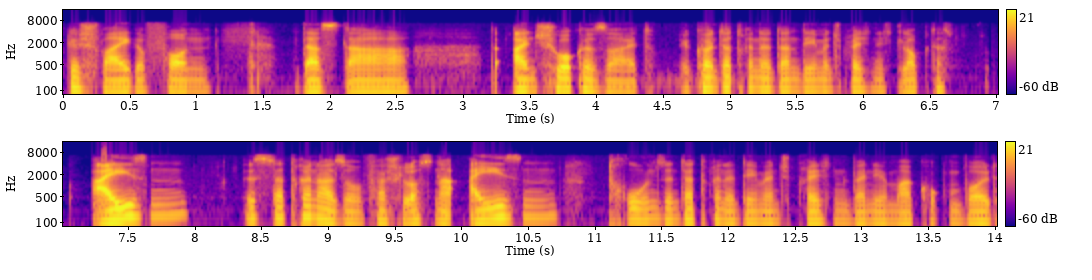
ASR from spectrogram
Geschweige von, dass da ein Schurke seid. Ihr könnt da drinnen dann dementsprechend, ich glaube, das Eisen ist da drin, also verschlossene Eisen Truhen sind da drin, dementsprechend, wenn ihr mal gucken wollt.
